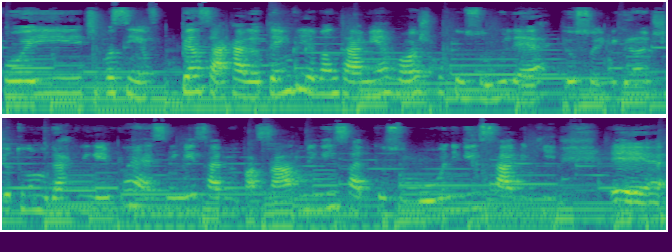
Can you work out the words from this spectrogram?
Foi tipo assim, eu pensar, cara, eu tenho que levantar a minha voz porque eu sou mulher, eu sou imigrante e eu tô num lugar que ninguém conhece. Ninguém sabe meu passado, ninguém sabe que eu sou boa, ninguém sabe que. É...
